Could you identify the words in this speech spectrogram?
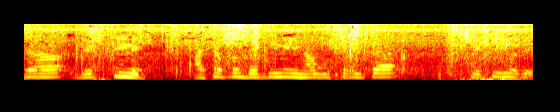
या व्यक्तीने अशा पद्धतीने ह्या उसळीच्या शेतीमध्ये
